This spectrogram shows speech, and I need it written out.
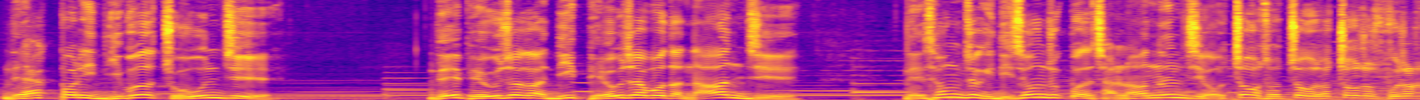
내 학벌이 니보다 좋은지 내 배우자가 네 배우자보다 나은지 내 성적이 네 성적보다 잘 나왔는지 어쩌고 저쩌고 저쩌고 저쩌고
